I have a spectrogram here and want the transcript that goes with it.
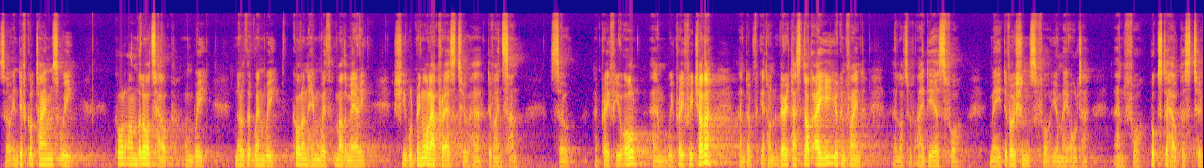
So in difficult times, we call on the Lord's help, and we know that when we call on him with Mother Mary, she will bring all our prayers to her divine Son. So I pray for you all, and we pray for each other. And don't forget on veritas.ie you can find a lot of ideas for May devotions, for your May altar, and for books to help us to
